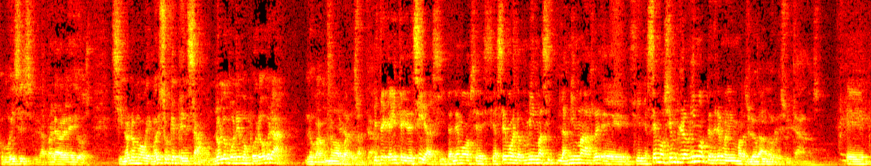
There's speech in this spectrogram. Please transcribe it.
como dice la palabra de Dios, si no nos movemos, eso que pensamos, no lo ponemos por obra, no vamos a tener resultados. Viste que ahí te decía, si tenemos, eh, si hacemos los mismas, las mismas, eh, si hacemos siempre lo mismo, tendremos los mismos resultados. Los mismos resultados. Eh,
